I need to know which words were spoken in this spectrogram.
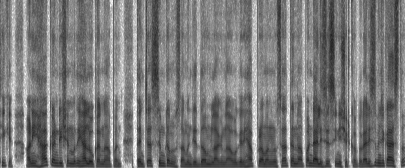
ठीक आहे? आणि ह्या कंडिशनमध्ये ह्या लोकांना आपण त्यांच्या सिमटमनुसार म्हणजे दम लागणं वगैरे ह्या प्रमाणानुसार त्यांना आपण डायलिसिस इनिशिएट करतो. डायलिसिस म्हणजे काय असतं?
